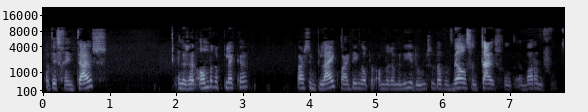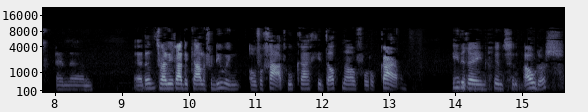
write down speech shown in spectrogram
dat is geen thuis. En er zijn andere plekken waar ze blijkbaar dingen op een andere manier doen, zodat het wel als een thuis voelt en warm voelt. En uh, dat is waar die radicale vernieuwing over gaat. Hoe krijg je dat nou voor elkaar? Iedereen gunt zijn ouders,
